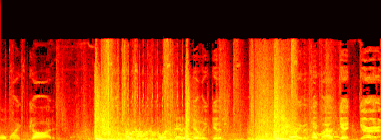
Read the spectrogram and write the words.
Oh my god. Helicopter support standing. Billy, get it. I even my Wow, get it. Yeah.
